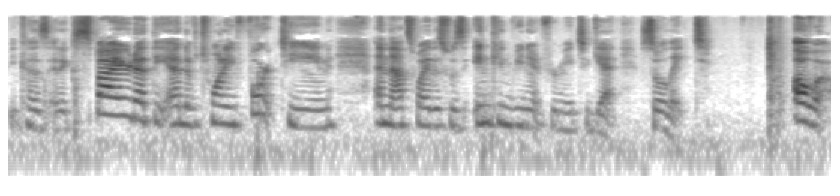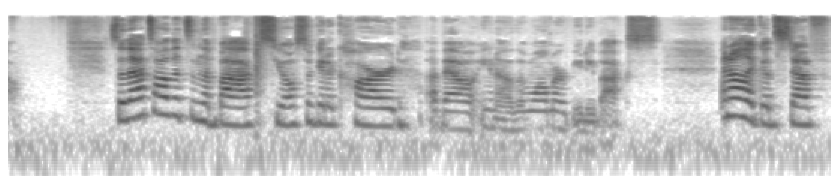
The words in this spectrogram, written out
because it expired at the end of 2014, and that's why this was inconvenient for me to get so late. Oh well. So that's all that's in the box. You also get a card about, you know, the Walmart Beauty Box and all that good stuff.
